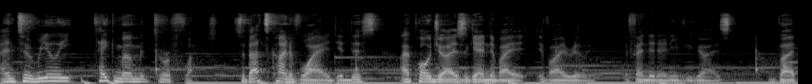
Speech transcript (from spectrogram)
And to really take a moment to reflect. So that's kind of why I did this. I apologize again if I if I really offended any of you guys, but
